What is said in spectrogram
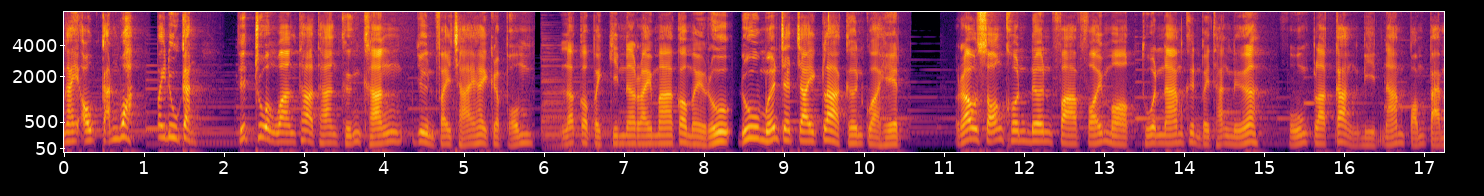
ไงเอากันวะไปดูกัน ทิศช่วงวางท่าทางขึงขัง ยื่นไฟฉายให้กระผม แล้วก็ไปกินอะไรมาก็ไม่รู้ ดูเหมือนจะใจกล้าเกินกว่าเหตุ เราสองคนเดินฝ่าฝอยหมอกทวนน้ำขึ้นไปทางเหนือฝูงปลากั้งดีดน้ำป๋อมแปม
